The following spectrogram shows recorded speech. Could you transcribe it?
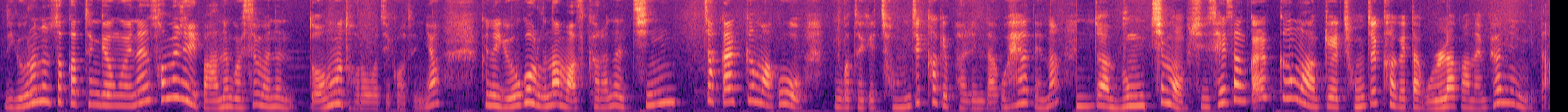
근데 이런 눈썹 같은 경우에는 섬유질이 많은 걸 쓰면 너무 더러워지거든요. 근데 요거 루나 마스카라는 진짜 깔끔하고 뭔가 되게 정직하게 발린다고 해야 되나? 진짜 뭉침 없이 세상 깔끔하게 정직하게 딱 올라가는 편입니다.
